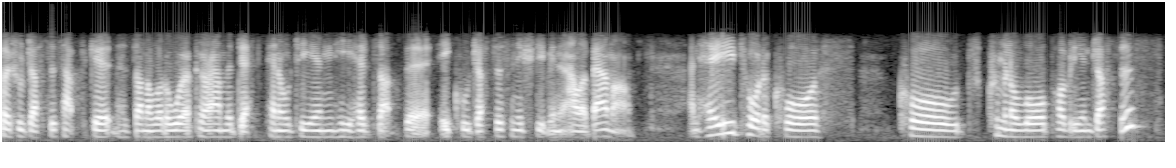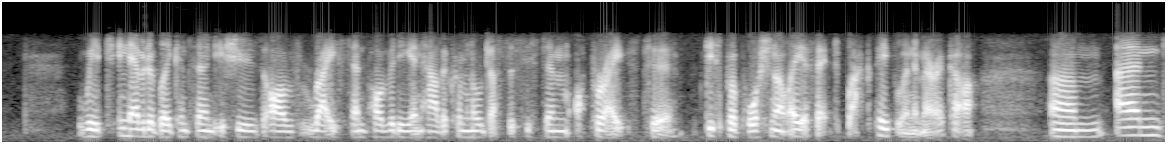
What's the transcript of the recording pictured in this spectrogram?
social justice advocate, has done a lot of work around the death penalty, and he heads up the Equal Justice Initiative in Alabama. And he taught a course called Criminal Law, Poverty and Justice, which inevitably concerned issues of race and poverty and how the criminal justice system operates to disproportionately affect black people in America. Um, and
